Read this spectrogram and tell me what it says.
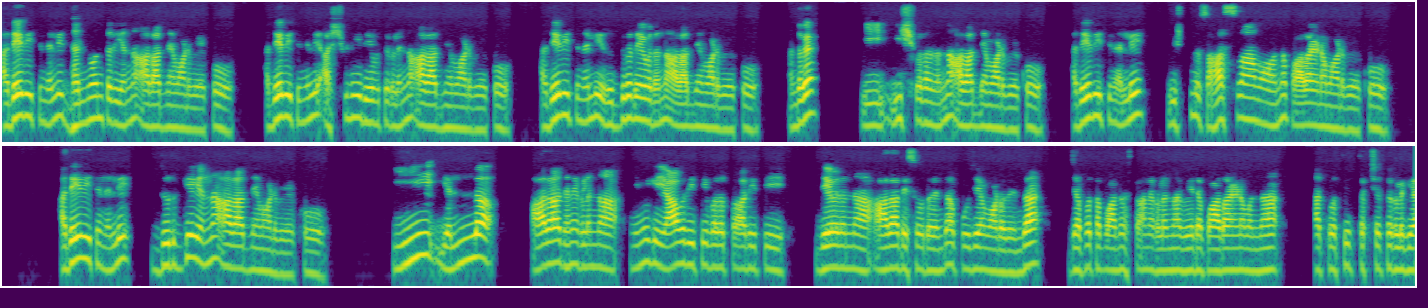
ಅದೇ ರೀತಿಯಲ್ಲಿ ಧನ್ವಂತರಿಯನ್ನ ಆರಾಧನೆ ಮಾಡಬೇಕು. ಅದೇ ರೀತಿಯಲ್ಲಿ ಅಶ್ವಿನಿ ದೇವತೆಗಳನ್ನ ಆರಾಧನೆ ಮಾಡಬೇಕು. ಅದೇ ರೀತಿಯಲ್ಲಿ ರುದ್ರದೇವರನ್ನ ಆರಾಧನೆ ಮಾಡಬೇಕು. ಅಂದ್ರೆ ಈ ಈಶ್ವರನನ್ನ ಆರಾಧನೆ ಮಾಡಬೇಕು. ಅದೇ ರೀತಿಯಲ್ಲಿ ವಿಷ್ಣು ಸಹಸ್ರಾಮವನ್ನು ಪಾರಾಯಣ ಮಾಡಬೇಕು. ಅದೇ ರೀತಿಯಲ್ಲಿ ದುರ್ಗೆಯನ್ನ ಆರಾಧನೆ ಮಾಡಬೇಕು. ಈ ಎಲ್ಲ ಆರಾಧನೆಗಳನ್ನ ನಿಮಗೆ ಯಾವ ರೀತಿ ಬರುತ್ತೋ ಆ ರೀತಿ ದೇವರನ್ನ ಆರಾಧಿಸುವುದರಿಂದ, ಪೂಜೆ ಮಾಡೋದ್ರಿಂದ ಜಪತಪಾನುಷ್ಠಾನಗಳನ್ನ ವೇದ ಪಾರಾಯಣವನ್ನ ಅಥವಾ ತೀರ್ಥಕ್ಷೇತ್ರಗಳಿಗೆ,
